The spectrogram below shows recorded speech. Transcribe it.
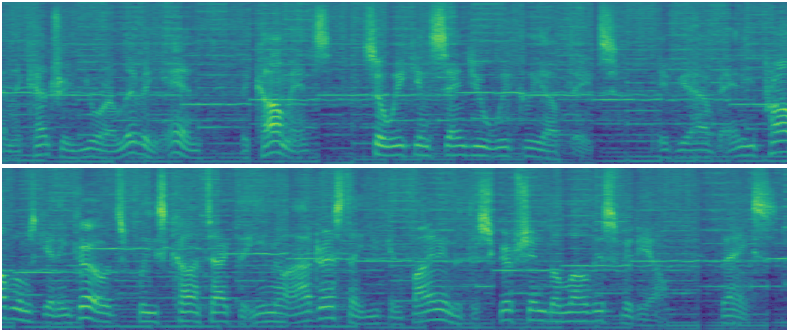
and the country you are living in the comments so we can send you weekly updates. If you have any problems getting codes, please contact the email address that you can find in the description below this video. Thanks.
